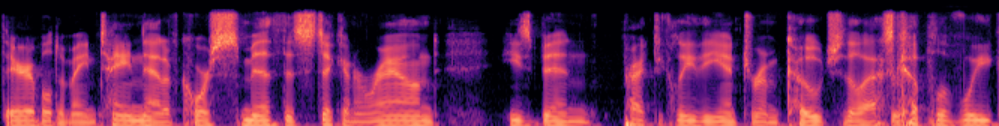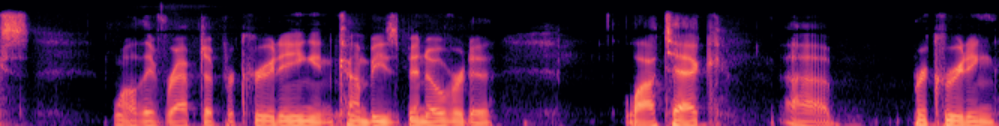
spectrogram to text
They're able to maintain that. Of course, Smith is sticking around. He's been practically the interim coach the last couple of weeks while they've wrapped up recruiting, and Cumbie's been over to La Tech uh, recruiting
